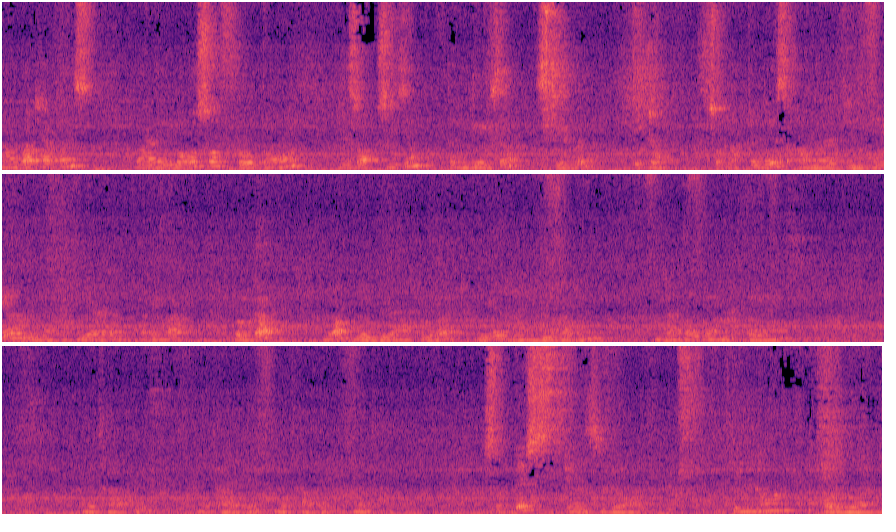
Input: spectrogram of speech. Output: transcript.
now what happens by the loss of proton, this oxygen then gives a stable ketone. So after this, I'm writing here, we are here having our product. What will be product? Here will be having double bond O, methyl, methyl, methyl, methyl. So this is your pinacolone.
